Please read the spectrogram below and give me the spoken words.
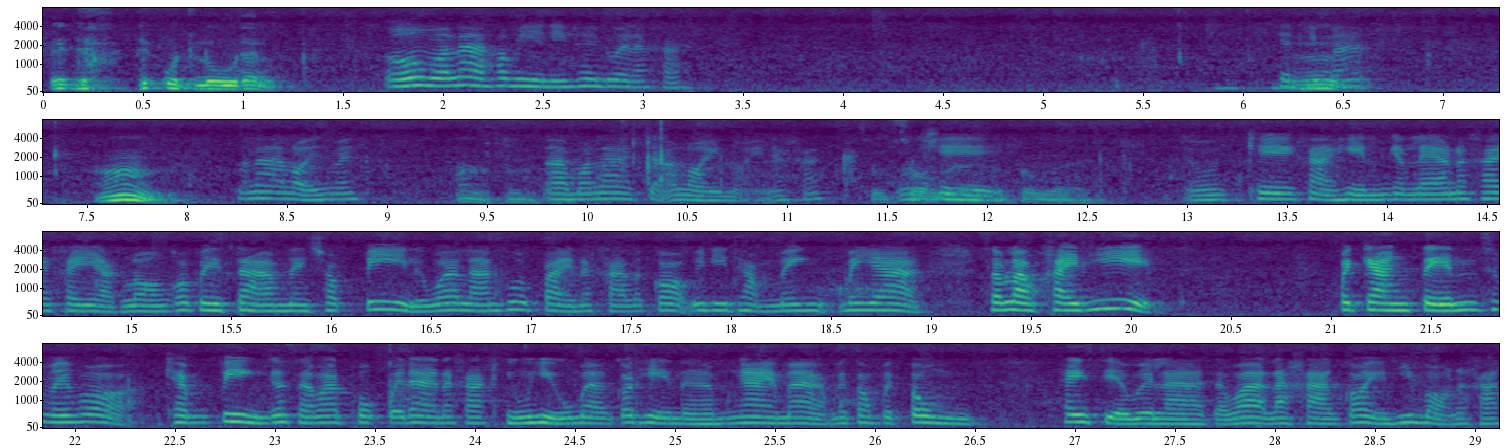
ไปไปอุดรูนั่นโอ้มาล่าเขามีอันนี้ให้ด้วยนะคะเห็ดหิมะอืมมาล่าอร่อยใช่ไหม อืมอืมอ่ามาล่าจะอร่อยหน่อยนะคะส้มโอๆเคเลยส้มๆเลย โอเคค่ะเห็นกันแล้วนะคะ ใครอยากลองก็ไปตามในช้อปปีหรือว่าร้านทั่วไปนะคะ แล้วก็วิธีทำไม่ไม่ยากสำหรับใครที่ไปกางเต็นท์ใช่ไหมพ่อแคมปิ้งก็สามารถพกไปได้นะคะ หิวหิวๆมาก็เทน้ำง่ายมาก ไม่ต้องไปต้มให้เสียเวลา แต่ว่าราคาก็อย่างที่บอกนะคะ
